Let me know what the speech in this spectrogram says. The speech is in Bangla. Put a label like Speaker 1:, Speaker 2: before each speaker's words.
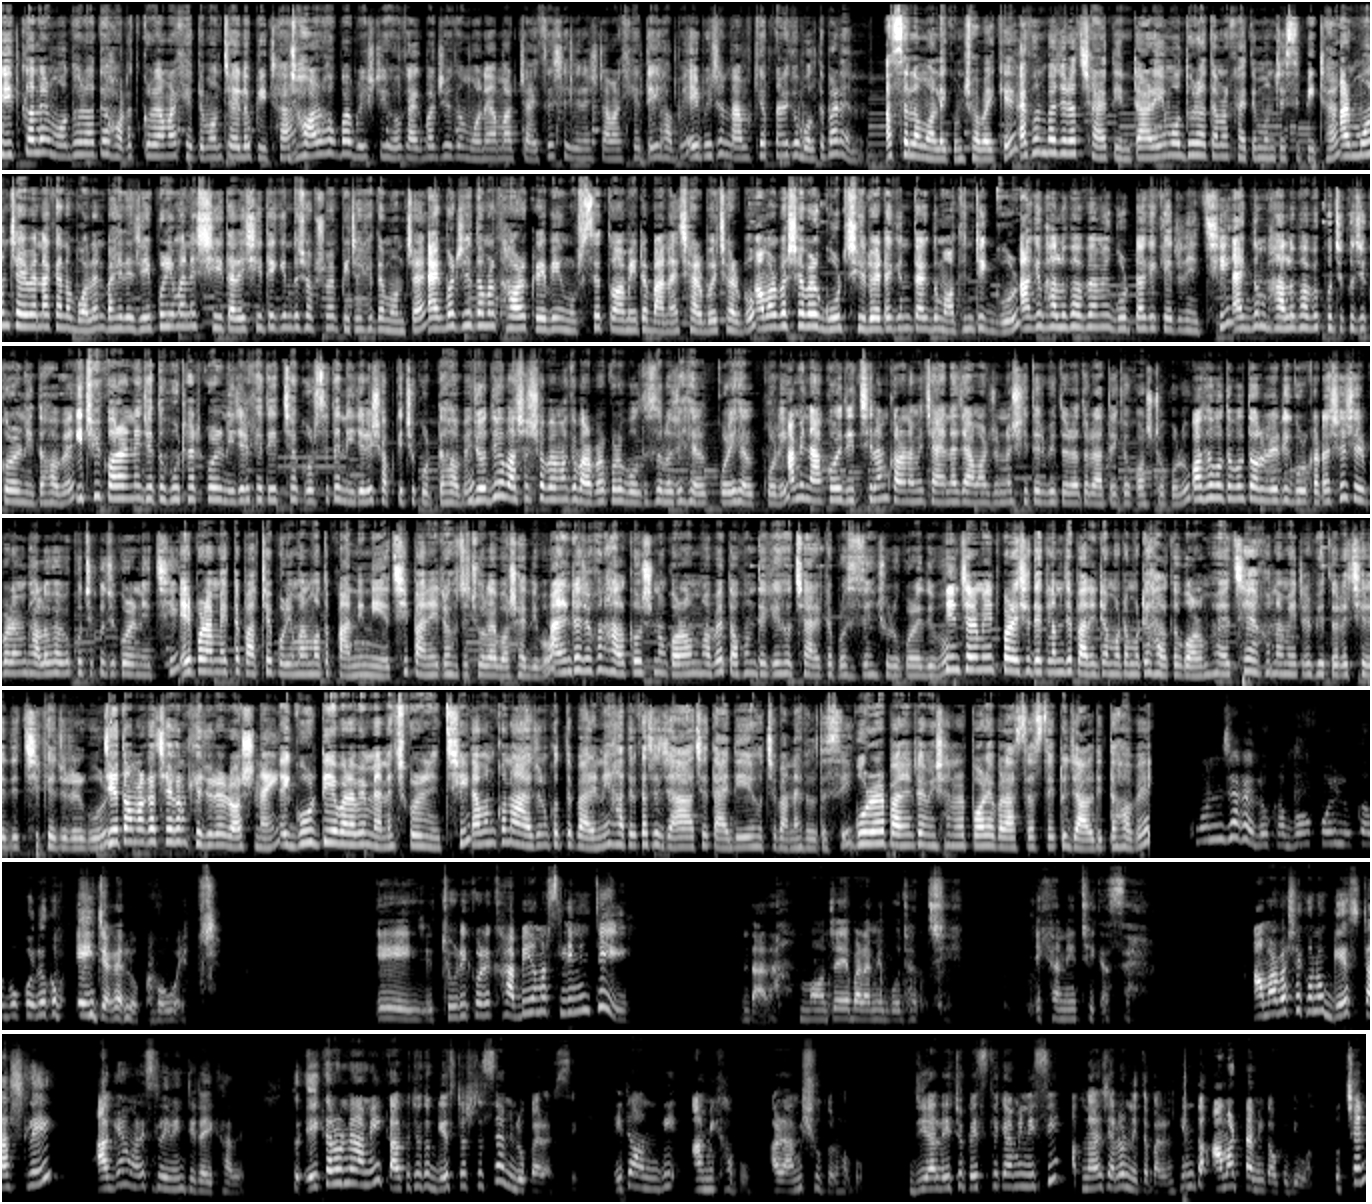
Speaker 1: শীতকালের মধ্যরাতে হঠাৎ করে আমার খেতে মন চাইলো পিঠা। ঝড় হোক বা বৃষ্টি হোক, একবার যেহেতু মনে আমার চাইছে সেই জিনিসটা আমার খেতেই হবে। এই পিঠার নাম কি আপনারা কেউ বলতে পারেন? আসসালামু আলাইকুম সবাইকে। এখন বাজে রাত সাড়ে তিনটা, আর এই মধ্যরাতে আমার খাইতে মন চাইছে পিঠা। আর মন চাইবে না কেন বলেন বাইরে যেই পরিমাণে শীত, আর এই শীতে কিন্তু সবসময় পিঠা খেতে মন চায়। একবার যেহেতু আমার খাওয়ার ক্রেভিং উঠছে, তো আমি এটা বানায় ছাড়বই ছাড়বো। আমার বাসায় আবার গুড় ছিল, এটা কিন্তু একদম অথেন্টিক গুড়। আগে ভালোভাবে আমি গুড়টাকে কেটে নিচ্ছি। একদম ভালোভাবে কুচি কুচি করে নিতে হবে। কিছুই করার নেই, যেহেতু হুটহাট করে নিজের খেতে ইচ্ছা করছে, তো নিজেরই সবকিছু করতে হবে। যদিও বাসার সবাই আমাকে বারবার করে বলতেছিল যে হেল্প করি হেল্প করি। আমি না করে দিচ্ছিলাম, কারণ আমি চাই না যে আমার জন্য শীতের ভিতরে এত রাতে কেউ কষ্ট করুক। কথা বলতে বলতে অলরেডি গুড় কাটা শেষ, এরপর আমি ভালোভাবে কুচি কুচি করে নিচ্ছি। এরপর আমি একটা পাত্রে পরিমাণ মতো পানি নিয়েছি, পানিটা হচ্ছে চুলায় বসাই দিব। পানিটা যখন হালকা উষ্ণ গরম হবে, তখন থেকে হচ্ছে আরেকটা প্রসেসিং শুরু করে দিব। তিন চার মিনিট পর এসে দেখলাম যে পানিটা মোটামুটি হালকা গরম হয়েছে, এখন আমি এটার ভিতরে ছেড়ে দিচ্ছি খেজুরের গুড়। যেহেতু আমার কাছে এখন খেজুরের রস নাই, এই গুড় দিয়ে এবার আমি ম্যানেজ করে নিচ্ছি। এমন কোনো আয়োজন করতে পারিনি। হাতের কাছে যা আছে তাই দিয়ে হচ্ছে বানায় ফেলতেছি। গুড় আর পানিটা মিশানোর পর এবার আস্তে আস্তে একটু জাল দিতে হবে। কোন জায়গায় লুকাবো? কই লুকাবো? কই লুকাবো? এই জায়গায় লুকাবো ওয়েট এই যে চুরি করে খাবি আমার স্লিমিং টি দাঁড়া, মজা এবার আমি বোঝাচ্ছি। এখানেই ঠিক আছে। আমার বাসায় কোনো গেস্ট আসলেই আগে আমার স্লিমিং টিটাই খাবে। তো এই কারণে আমি, কালকে যেহেতু গেস্ট আসতেছে, আমি লুকায় রাখছি। এটা অনলি আমি খাব আর আমি সুন্দর হব। জিয়া লেচো পেজ থেকে আমি নিছি, আপনারা চাইলেও নিতে পারেন, কিন্তু আমারটা আমি কাউকে দিব না, বুঝছেন?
